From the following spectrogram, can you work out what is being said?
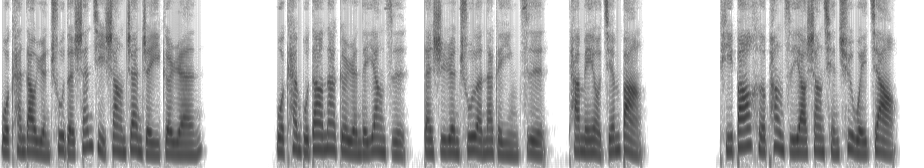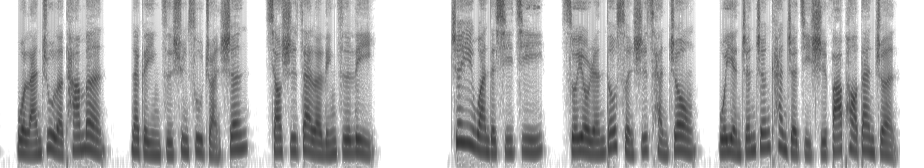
我看到远处的山脊上站着一个人，我看不到那个人的样子，但是认出了那个影子。他没有肩膀，皮包和胖子要上前去围剿，我拦住了他们。那个影子迅速转身，消失在了林子里。这一晚的袭击，所有人都损失惨重。我眼睁睁看着几十发炮弹准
